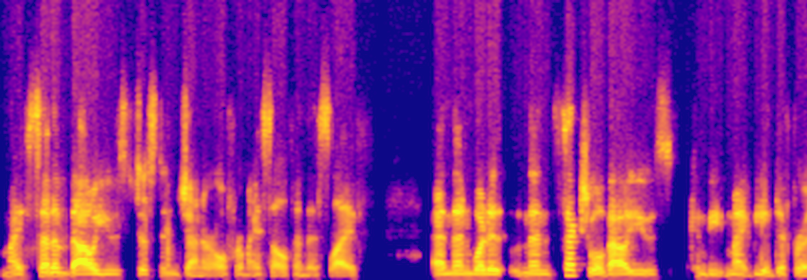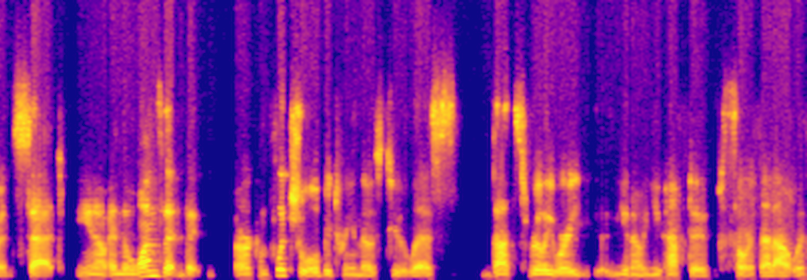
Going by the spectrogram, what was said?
my set of values just in general for myself in this life? And then what is and then sexual values can be might be a different set, you know, and the ones that, that are conflictual between those two lists that's really where you know you have to sort that out with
